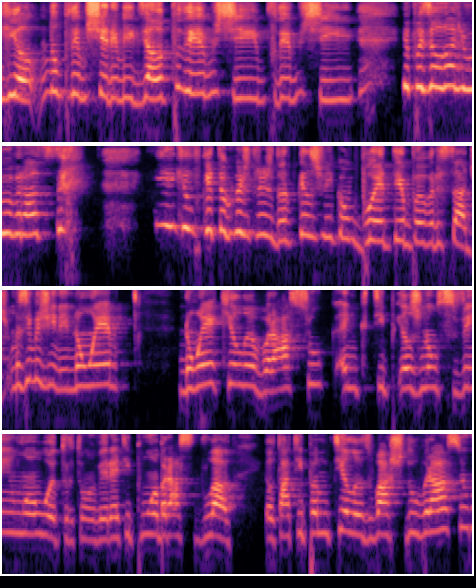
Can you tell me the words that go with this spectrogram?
e ele, não podemos ser amigos, ela, podemos sim, podemos sim. E depois ele dá-lhe um abraço. E aquilo fica tão constrangedor porque eles ficam bué tempo abraçados. Mas imaginem, não é não é aquele abraço em que tipo eles não se veem um ao outro, estão a ver? É tipo um abraço de lado. Ele está tipo a metê-la debaixo do braço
